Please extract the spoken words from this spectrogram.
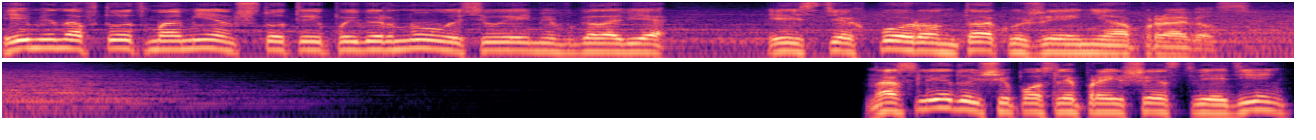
Именно в тот момент что-то и повернулось у Эми в голове, и с тех пор он так уже и не оправился. На следующий после происшествия день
